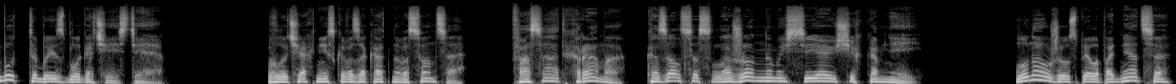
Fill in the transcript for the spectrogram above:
будто бы из благочестия. В лучах низкого закатного солнца фасад храма казался сложенным из сияющих камней. Луна уже успела подняться,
